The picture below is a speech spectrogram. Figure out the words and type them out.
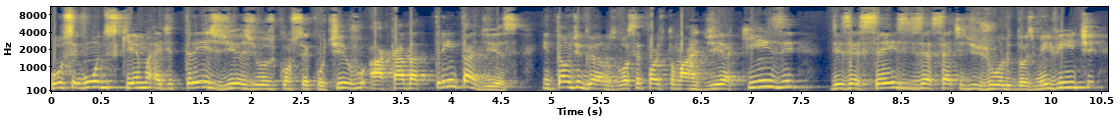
O segundo esquema é de 3 dias de uso consecutivo a cada 30 dias. Então, digamos, você pode tomar dia 15, 16 e 17 de julho de 2020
